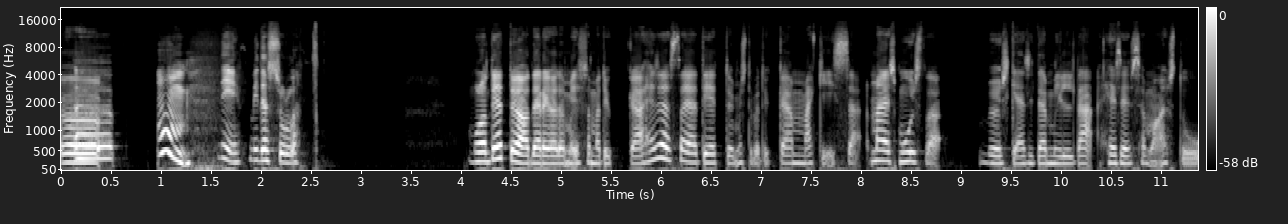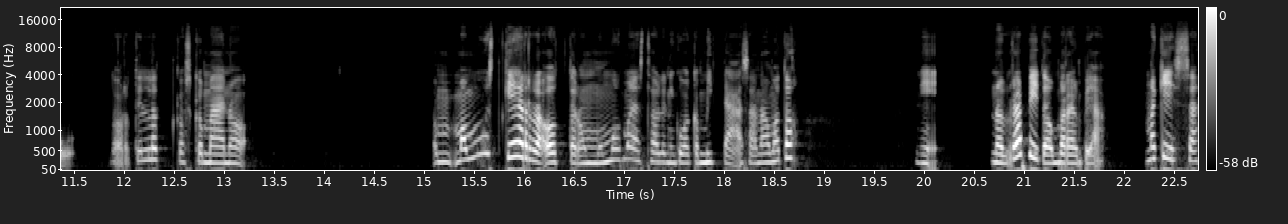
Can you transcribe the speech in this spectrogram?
Öö, Öö, mm. niin, mitäs sulla? Mulla on tiettyjä aterioita, missä mä tykkään Hesessä ja tiettyjä, mistä mä tykkään Mäkissä. Mä en edes muista myöskään sitä, miltä Hesessä maistuu tortillat, koska mä en oo... Mä oon muista kerran ottanut, mun mielestä oli niinku aika mitään sanomaton. Niin, no rapit on parempia Mäkissä,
